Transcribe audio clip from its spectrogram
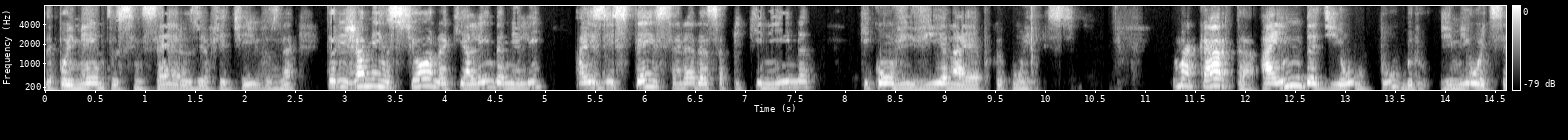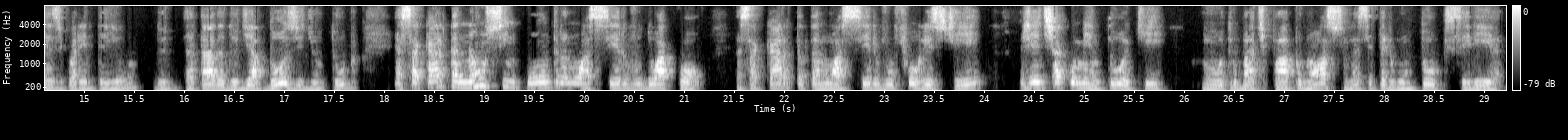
depoimentos sinceros e afetivos, né? Então ele já menciona que além da Meli, a existência, né, dessa pequenina que convivia na época com eles. Uma carta ainda de outubro de 1841, do, datada do dia 12 de outubro, essa carta não se encontra no acervo do ACOL. Essa carta está no acervo Forestier. A gente já comentou aqui em outro bate-papo nosso, né? Você perguntou o que seria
